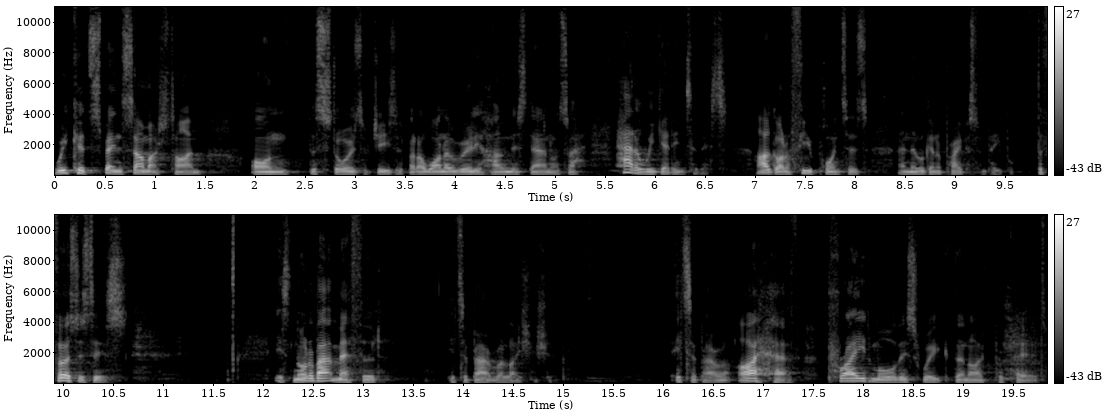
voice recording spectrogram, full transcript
we could spend so much time on the stories of Jesus, but I want to really hone this down on so how do we get into this? I've got a few pointers and then we're going to pray for some people. The first is this it's not about method, it's about relationship. It's about, I have prayed more this week than I've prepared.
